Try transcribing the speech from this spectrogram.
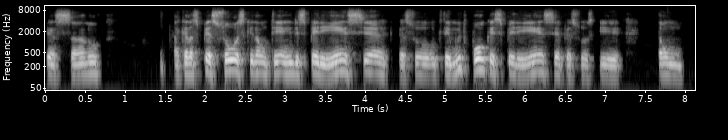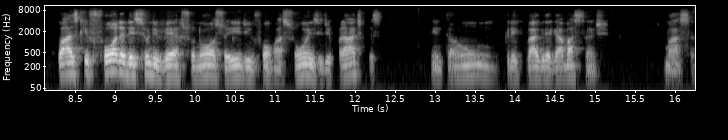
pensando naquelas pessoas que não têm ainda experiência, pessoas que têm muito pouca experiência, pessoas que estão quase que fora desse universo nosso aí de informações e de práticas, então, creio que vai agregar bastante. Massa.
